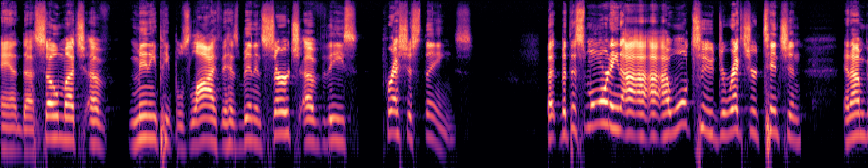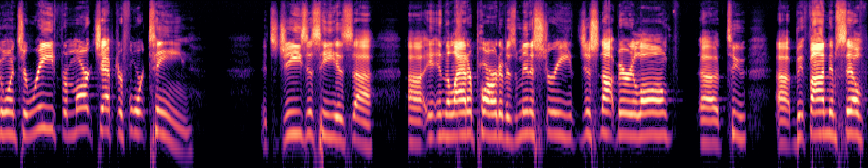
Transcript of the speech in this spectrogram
and uh, so much of many people's life it has been in search of these precious things. But but this morning I, I, I want to direct your attention, and I'm going to read from Mark chapter 14. It's Jesus. He is. Uh, uh, in the latter part of his ministry, just not very long uh, to uh, be, find himself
